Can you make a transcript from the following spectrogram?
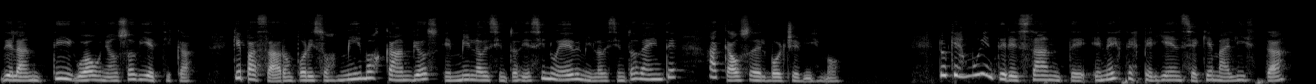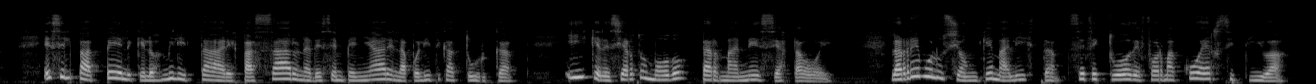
de la antigua Unión Soviética, que pasaron por esos mismos cambios en 1919-1920 a causa del bolchevismo. Lo que es muy interesante en esta experiencia kemalista es el papel que los militares pasaron a desempeñar en la política turca y que de cierto modo permanece hasta hoy. La revolución kemalista se efectuó de forma coercitiva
